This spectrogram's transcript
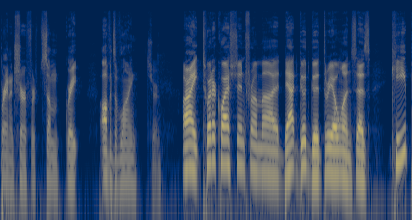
Brandon Scherff for some great offensive line. Sure. All right, Twitter question from uh, Dat Good Good three hundred one says, "Keep,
